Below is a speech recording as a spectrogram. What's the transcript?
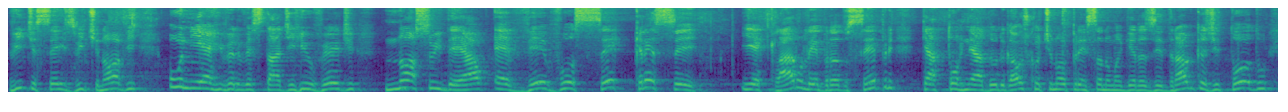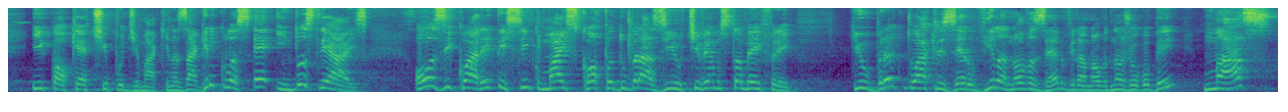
2629. Unirv Universidade de Rio Verde. Nosso ideal é ver você crescer. E é claro, lembrando sempre que a torneadora Gaúcho continua prensando mangueiras hidráulicas de todo e qualquer tipo de máquinas agrícolas e industriais. 11:45 mais Copa do Brasil. Tivemos também, Frei. Rio Branco do Acre 0, Vila Nova 0. Vila Nova não jogou bem, mas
